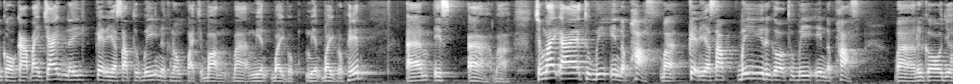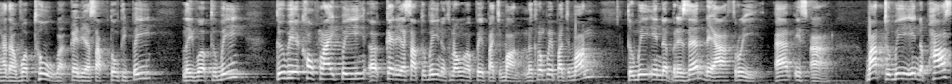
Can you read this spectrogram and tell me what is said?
ឬក៏ការបែងចែកនៃកិរិយាសព្ទ to be នៅក្នុងបច្ចុប្បន្នបាទមាន3មាន3ប្រភេទ am is are បាទចំណែកឯ to be in the past បាទកិរិយាសព្ទ be ឬក៏ to be in the past បាទឬក៏យើងហៅថា verb to បាទកិរិយាសព្ទខ្ទង់ទី2នៃ verb to be គឺវាខុសប្លែកពីកិរិយាសព្ទ to be នៅក្នុងពេលបច្ចុប្បន្ននៅក្នុងពេលបច្ចុប្បន្ន to be in the present there are 3 am is are but to be in the past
